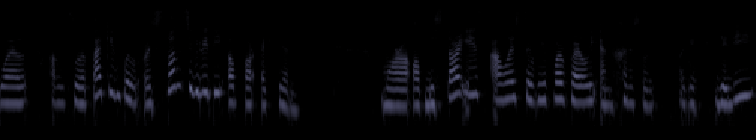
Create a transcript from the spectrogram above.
while also taking full responsibility of our action. Moral of this story is always serve people fairly and honestly. Oke, okay, jadi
